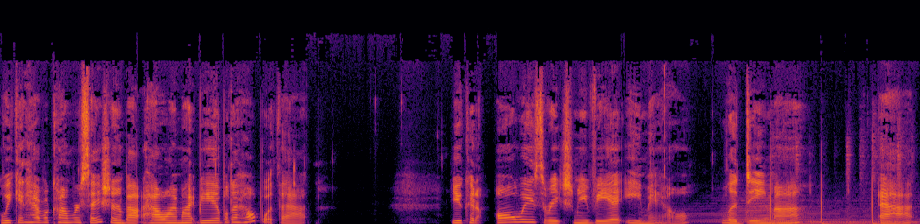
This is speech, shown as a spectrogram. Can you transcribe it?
we can have a conversation about how I might be able to help with that. You can always reach me via email, ladima at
